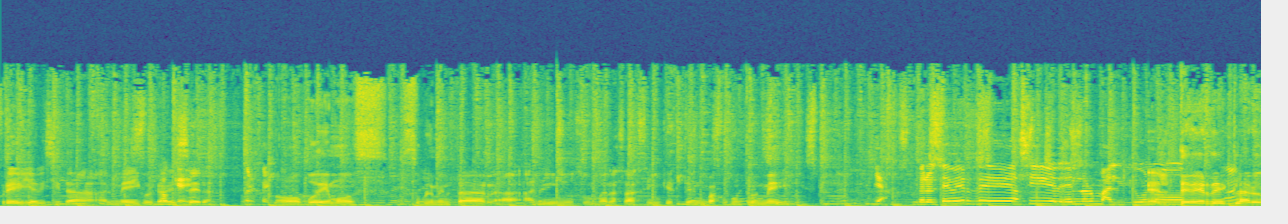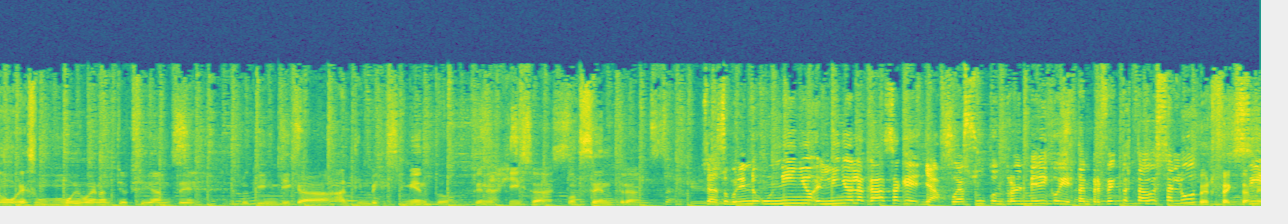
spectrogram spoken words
previa visita al médico de cabecera. perfecto. No podemos suplementar a, a niños o embarazadas sin que estén bajo control médico. Ya. Pero el té verde así, el, el normal, que uno... El té verde, claro, es un muy buen antioxidante, lo que indica antienvejecimiento, te energiza, concentra. O sea, suponiendo un niño, el niño de la casa que ya fue a su control médico y está en perfecto estado de salud. Perfectamente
